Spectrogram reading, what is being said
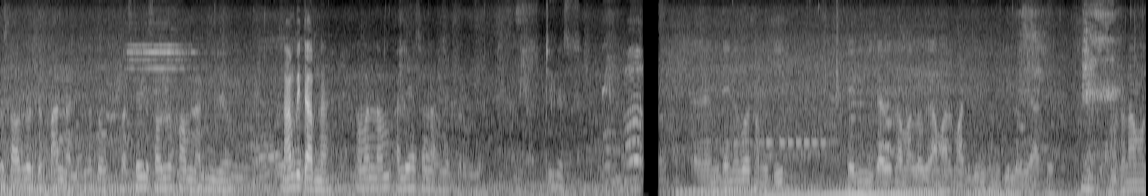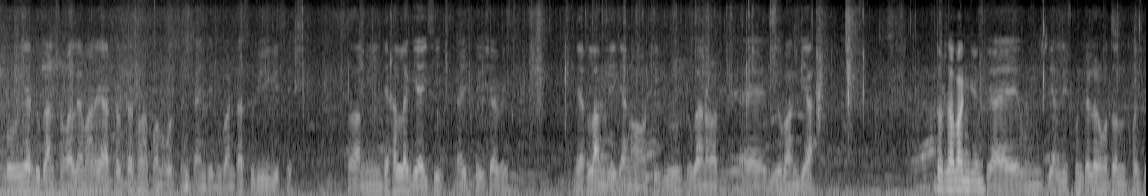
তো চাউলের দোকান না আমরা তো বাঁচতে গেলে চাউলের খাম না। নাম কিতা আপনার? আমার নাম আলী হাসান আহমেদ ঠিক আছে। নিতাইনগর সমিতির ট্রেনিং হিসাবে তো আমার লগে আমার মাটিগিরি সমিতির লগে আছে। ঘটনা আমার দোকান সকালে আমার আটটার সময় ফোন করছেন তাই যে দোকানটা চুরি হয়ে গেছে। তো আমি দেখার লাগি আইছি দায়িত্ব হিসাবে। দেখলাম যে কেন টিভিউ দোকানত জিও বাঙ্গিয়া দরজা ভাঙ্গেন প্রায় উনিশ বিয়াল্লিশ কুইন্টালের মতন হয়তো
